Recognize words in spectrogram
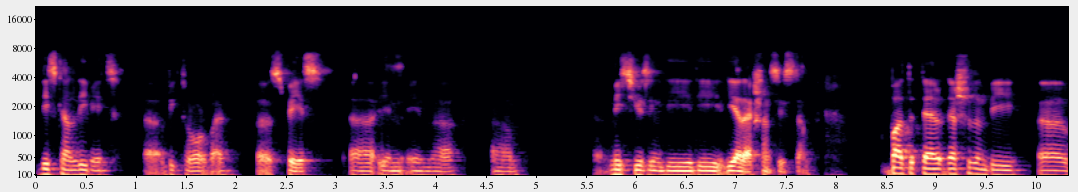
this can limit Viktor Orban space in in um, misusing the, the, the, election system. But there, there shouldn't be uh,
